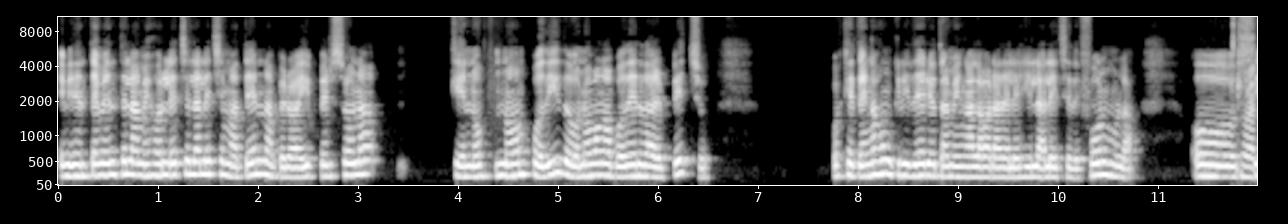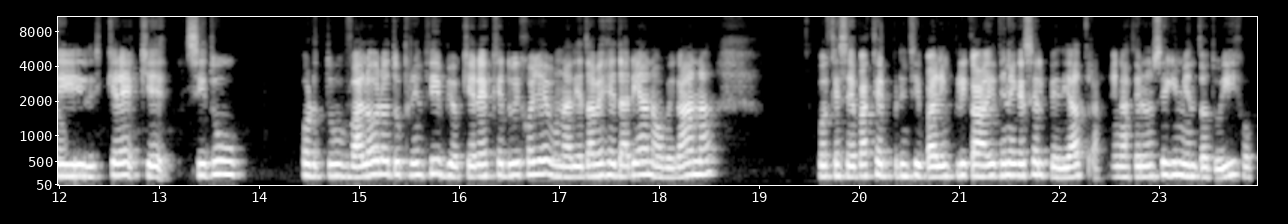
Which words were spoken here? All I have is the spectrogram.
Evidentemente la mejor leche es la leche materna, pero hay personas que no, no han podido o no van a poder dar el pecho. Pues que tengas un criterio también a la hora de elegir la leche de fórmula. O si quieres que, si tú, por tus valores o tus principios, quieres que tu hijo lleve una dieta vegetariana o vegana, pues que sepas que el principal implicado ahí tiene que ser el pediatra, en hacer un seguimiento a tu hijo.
